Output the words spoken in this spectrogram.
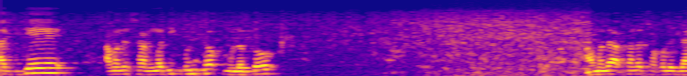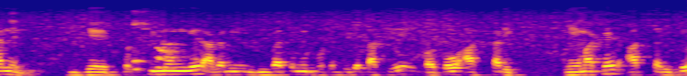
আজকে আমাদের সাংবাদিক বৈঠক মূলত আমাদের আপনারা সকলে জানেন যে পশ্চিমবঙ্গের আগামী নির্বাচনের ভোটের দিকে তাকিয়ে গত আট তারিখ, মে মাসের আট তারিখে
